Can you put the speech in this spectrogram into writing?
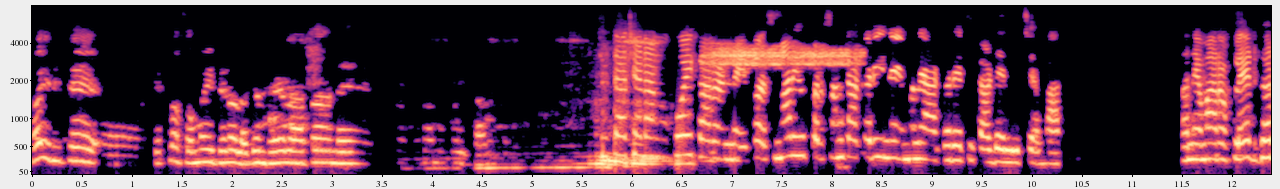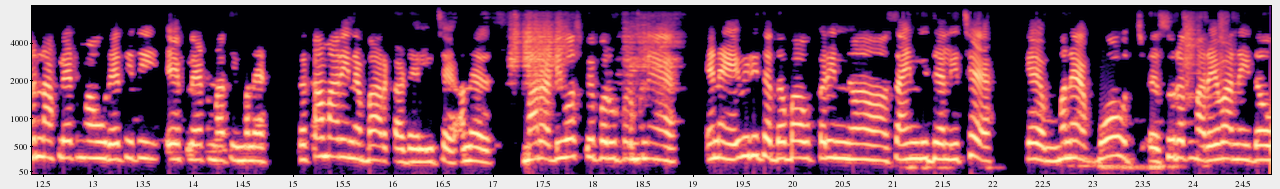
કઈ રીતે કેટલો સમય પેલા લગ્ન થયેલા હતા અને છૂટાછેડાનું કોઈ કારણ નહીં. બસ મારી ઉપર શંકા કરીને મને આ ઘરેથી કાઢેલી છે બહાર. અને મારો ફ્લેટ ઘરના ફ્લેટમાં હું રહેતી હતી એ ફ્લેટમાંથી મને ધક્કા મારીને બહાર કાઢેલી છે. અને મારા ડિવોર્સ પેપર ઉપર મને એને એવી રીતે દબાવ કરીને સાઈન લીધેલી છે કે મને બહુ સુરતમાં રહેવા નહીં દઉં.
